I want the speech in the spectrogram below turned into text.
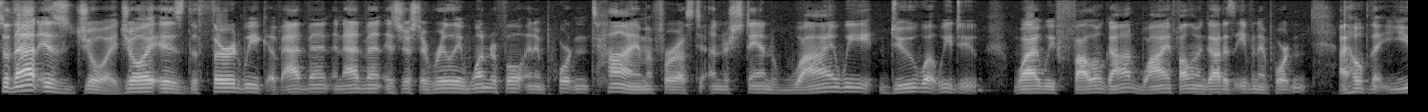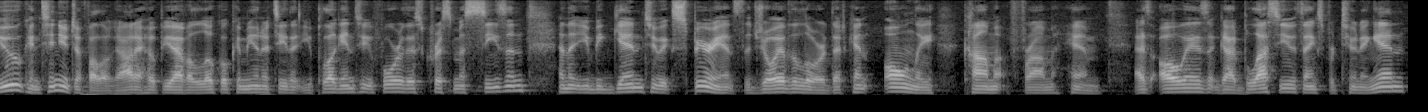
So that is joy. Joy is the third week of Advent, and Advent is just a really wonderful and important time for us to understand why we do what we do, why we follow God, why following God is even important. I hope that you continue to follow God. I hope you have a local community that you plug into for this Christmas season, and that you begin to experience the joy of the Lord that can only come from Him. As always, God bless you. Thanks for tuning in.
